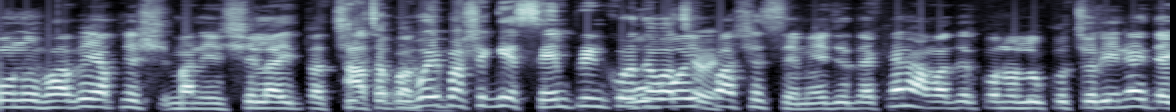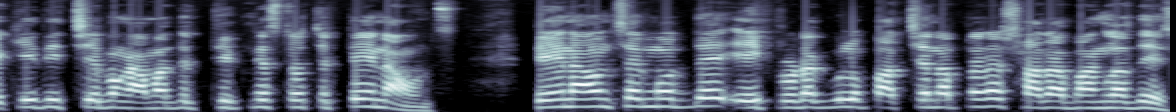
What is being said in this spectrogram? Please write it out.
কোনোভাবে আপনি মানে সেলাইটা আচ্ছা উভয় পাশে গিয়ে সেম প্রিন্ট করে দেওয়া আছে? উভয় পাশে সেম এই যে দেখেন আমাদের কোনো লুকোচুরি নাই দেখিয়ে দিচ্ছে এবং আমাদের থিকনেসটা হচ্ছে টেন আউন্স টেন আউন্সের মধ্যে এই প্রোডাক্টগুলো পাচ্ছেন আপনারা সারা বাংলাদেশ।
